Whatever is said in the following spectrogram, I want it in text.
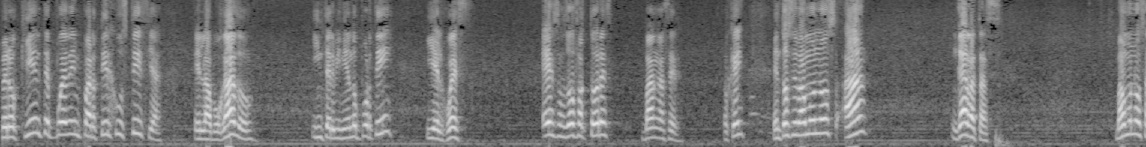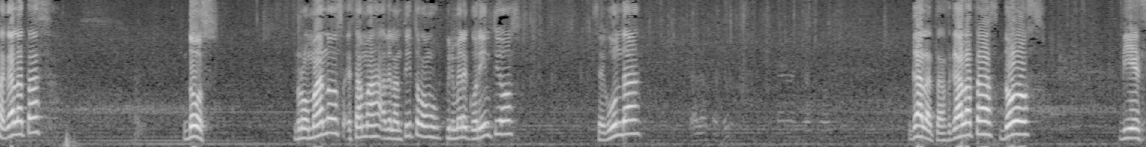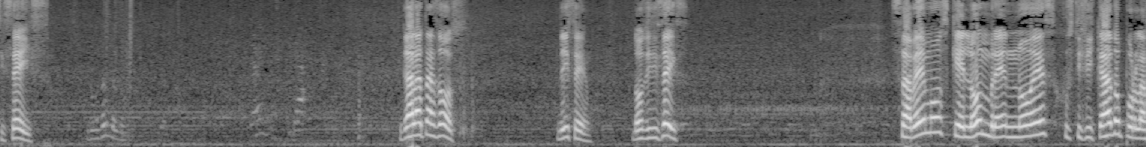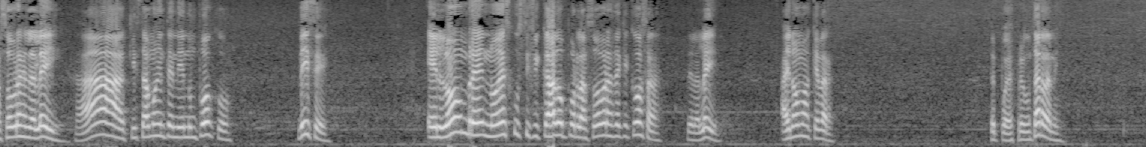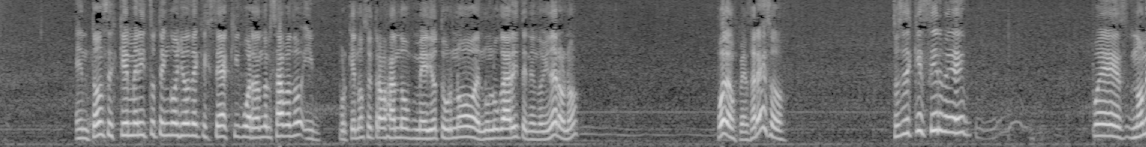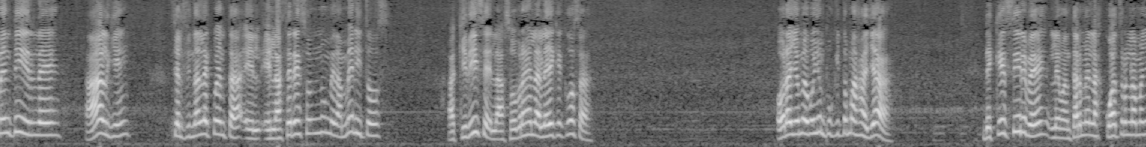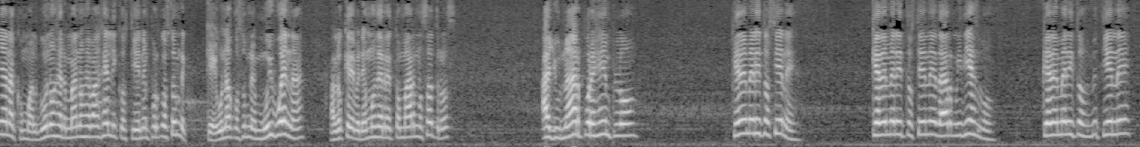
Pero ¿quién te puede impartir justicia? El abogado interviniendo por ti y el juez. Esos dos factores van a ser. ¿Ok? Entonces vámonos a Gálatas. Vámonos a Gálatas 2. Romanos está más adelantito, vamos 1 Corintios, segunda. Gálatas, Gálatas 2, 16. Gálatas 2, dice 2.16. Sabemos que el hombre no es justificado por las obras de la ley. Ah, aquí estamos entendiendo un poco. Dice, el hombre no es justificado por las obras de qué cosa? De la ley. Ahí no vamos a quedar. Te puedes preguntar, Dani. Entonces, ¿qué mérito tengo yo de que esté aquí guardando el sábado y por qué no estoy trabajando medio turno en un lugar y teniendo dinero, no? Podemos pensar eso. Entonces, ¿de qué sirve? Pues no mentirle a alguien si al final de cuentas el, el hacer eso no me da méritos. Aquí dice, las obras de la ley, ¿qué cosa? Ahora yo me voy un poquito más allá. ¿De qué sirve levantarme a las 4 de la mañana como algunos hermanos evangélicos tienen por costumbre, que es una costumbre muy buena, algo que deberíamos de retomar nosotros? Ayunar, por ejemplo, ¿qué de méritos tiene? ¿Qué de méritos tiene dar mi diezmo? ¿Qué de méritos tiene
